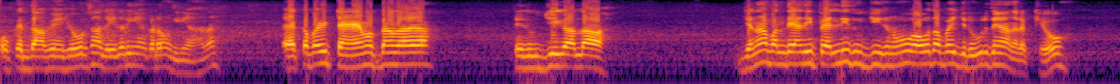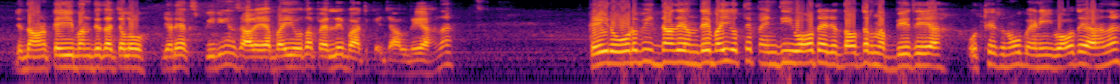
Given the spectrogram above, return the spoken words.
ਉਹ ਕਿੱਦਾਂ ਫੇ ਇੰਸ਼ੋਰੈਂਸਾਂ ਲੈ ਲੜੀਆਂ ਕਢਾਉਂਦੀਆਂ ਹਨਾ। ਇੱਕ ਬਈ ਟਾਈਮ ਉਦਾਂ ਦਾ ਆ, ਤੇ ਦੂਜੀ ਗੱਲ ਆ, ਜਿਨ੍ਹਾਂ ਬੰਦਿਆਂ ਦੀ ਪਹਿਲੀ ਦੂਜੀ ਸਨੋ ਆ ਉਹ ਤਾਂ ਬਈ ਜ਼ਰੂਰ ਧਿਆਨ ਰੱਖਿਓ। ਜਿੱਦਾਂ ਹੁਣ ਕਈ ਬੰਦੇ ਤਾਂ ਚਲੋ, ਜਿਹੜੇ ਐਕਸਪੀਰੀਅੰਸ ਵਾਲੇ ਆ ਬਾਈ, ਉਹ ਤਾਂ ਪਹਿਲੇ ਬਚ ਕੇ ਚੱਲਦੇ ਆ ਹਨਾ। ਕਈ ਰੋਡ ਵੀ ਇਦਾਂ ਦੇ ਹੁੰਦੇ ਬਾਈ, ਉੱਥੇ ਪੈਂਦੀ ਬਹੁਤ ਹੈ, ਜਿੱਦਾਂ ਉਧਰ 90 ਤੇ ਆ, ਉੱਥੇ ਸਨੋ ਪੈਣੀ ਬਹੁਤ ਆ, ਹਨਾ?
